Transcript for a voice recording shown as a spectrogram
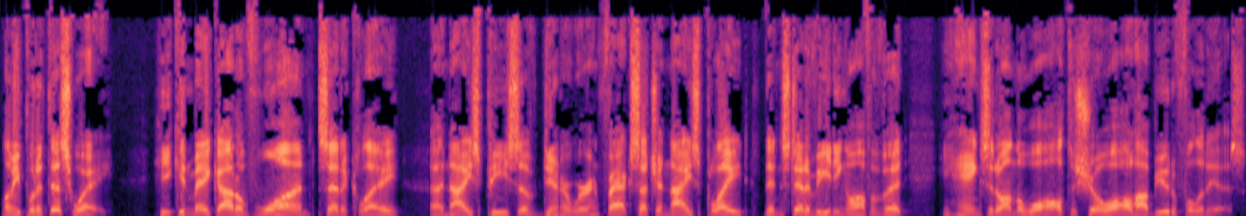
Let me put it this way. He can make out of one set of clay a nice piece of dinnerware. In fact, such a nice plate that instead of eating off of it, he hangs it on the wall to show all how beautiful it is.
